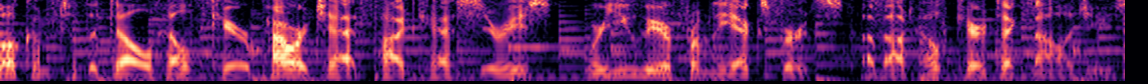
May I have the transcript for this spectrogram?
Welcome to the Dell Healthcare Power Chat podcast series, where you hear from the experts about healthcare technologies.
